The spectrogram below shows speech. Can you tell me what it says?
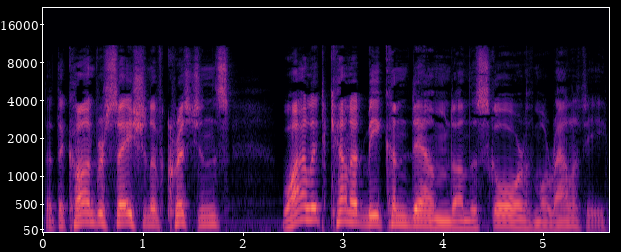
that the conversation of Christians, while it cannot be condemned on the score of morality,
